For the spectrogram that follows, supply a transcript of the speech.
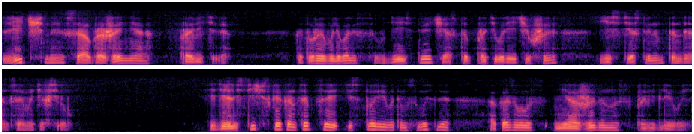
личные соображения правителя – которые выливались в действия, часто противоречившие естественным тенденциям этих сил. Идеалистическая концепция истории в этом смысле оказывалась неожиданно справедливой,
